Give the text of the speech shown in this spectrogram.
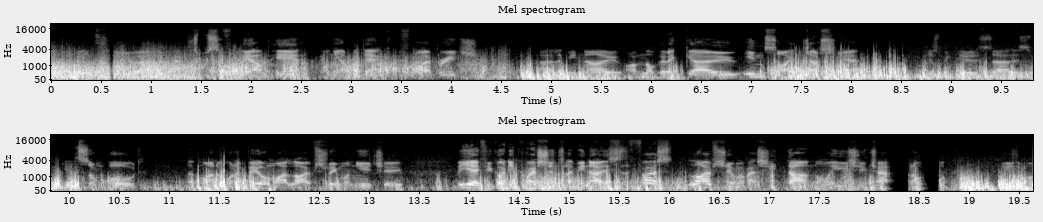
uh, specifically up here on the upper deck of Flybridge, uh, let me know. I'm not going to go inside just yet, just because uh, there's some guests on board that might not want to be on my live stream on YouTube. But yeah, if you've got any questions, let me know. This is the first live stream I've actually done on my YouTube channel using my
